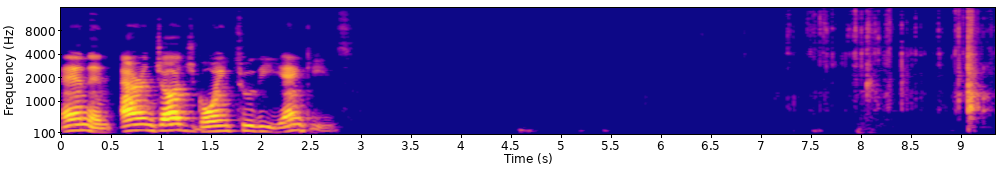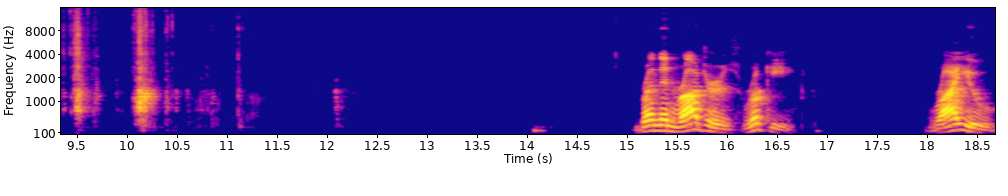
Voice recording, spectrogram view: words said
and an Aaron Judge going to the Yankees. Brendan Rodgers, rookie. Ryu,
